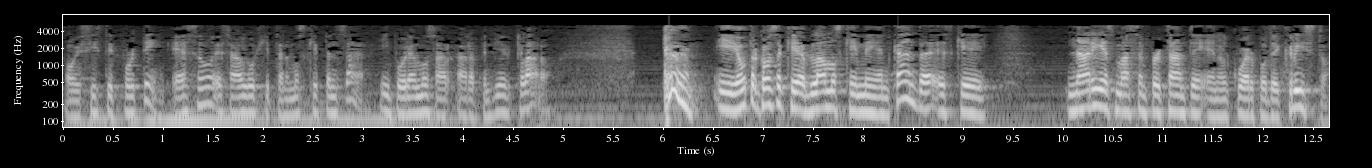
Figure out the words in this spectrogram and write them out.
¿O hiciste por ti? Eso es algo que tenemos que pensar y podemos arrepentir, claro. y otra cosa que hablamos que me encanta es que nadie es más importante en el cuerpo de Cristo.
